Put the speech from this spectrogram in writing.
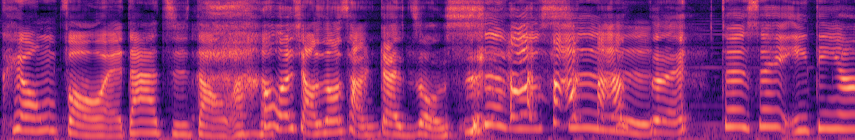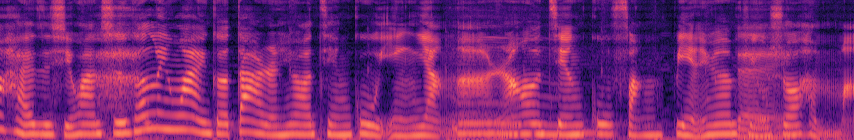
combo 哎，大家知道吗？我小时候常干这种事，是不是？对对，所以一定要孩子喜欢吃，可另外一个大人又要兼顾营养啊，然后兼顾方便，因为比如说很忙。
